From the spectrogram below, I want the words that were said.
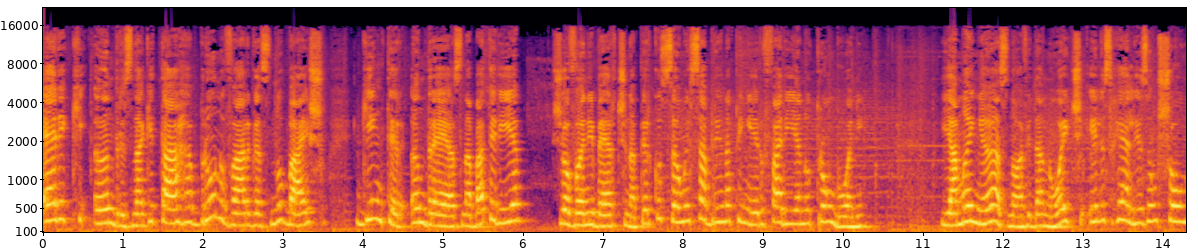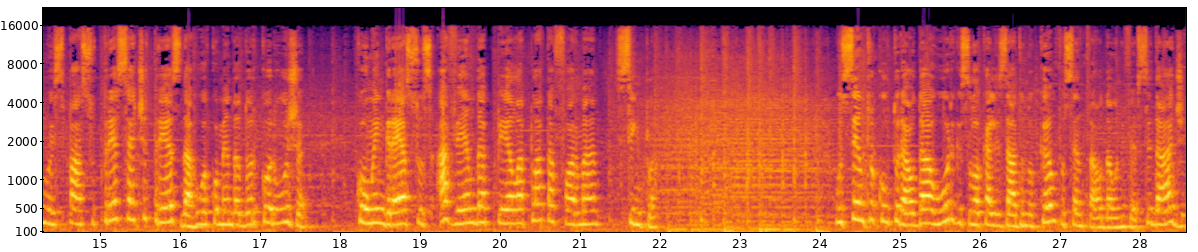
Eric Andres na guitarra, Bruno Vargas no baixo, Ginter Andréas na bateria, Giovanni Berti na percussão e Sabrina Pinheiro Faria no trombone. E amanhã, às nove da noite, eles realizam show no espaço 373 da Rua Comendador Coruja, com ingressos à venda pela plataforma Simpla. O Centro Cultural da URGS, localizado no campo central da universidade,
